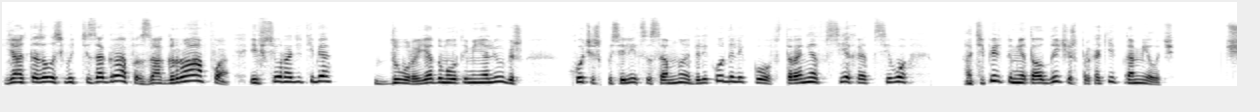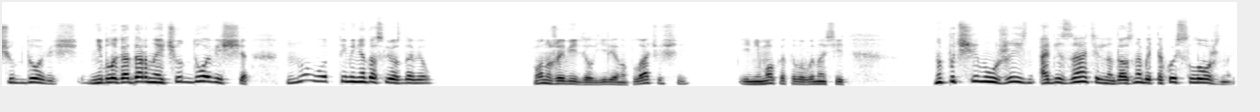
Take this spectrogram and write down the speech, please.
Я отказалась выйти за графа, за графа, и все ради тебя. Дура, я думала, ты меня любишь. Хочешь поселиться со мной далеко-далеко, в стороне от всех и от всего. А теперь ты мне толдычишь про какие-то там мелочи. Чудовище! Неблагодарное чудовище! Ну вот, ты меня до слез довел. Он уже видел Елену плачущей, и не мог этого выносить. Но почему жизнь обязательно должна быть такой сложной?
